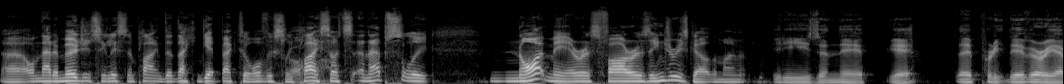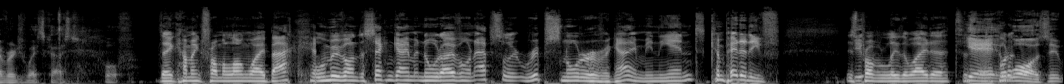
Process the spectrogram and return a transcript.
uh, on that emergency list and playing that they can get back to obviously Oh. play. So it's an absolute nightmare as far as injuries go at the moment. it is, and they're, yeah, they're pretty, they're very average West Coast. Oof. They're coming from a long way back. We'll move on to the second game at Nord Oval, an absolute rip snorter of a game in the end. Competitive is probably the way to, to Yeah, put it was. It,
